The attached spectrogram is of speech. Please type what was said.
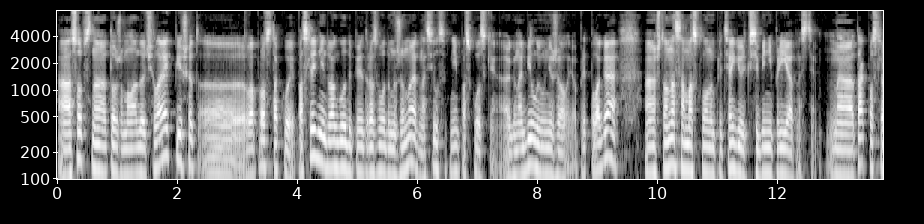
А, собственно, тоже молодой человек пишет, э, вопрос такой. Последние два года перед разводом с женой относился к ней по-скотски, э, гнобил и унижал ее, предполагая, э, что она сама склонна притягивать к себе неприятности. Так, после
